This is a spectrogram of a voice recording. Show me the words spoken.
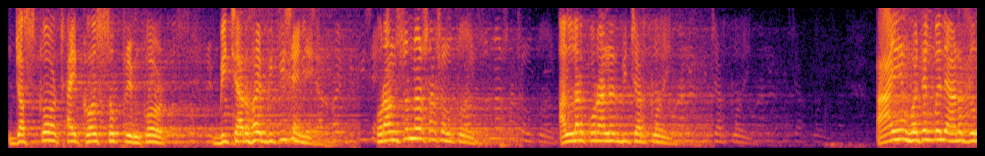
জসকোর্ট হাইকোর্ট সুপ্রিম কোর্ট, বিচার হয় ব্রিটিশ আইনে। কোরআন সুন্নার শাসন কই? আল্লাহর কোরআনের বিচার কই? আইন হইতে বলে আরও দূর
